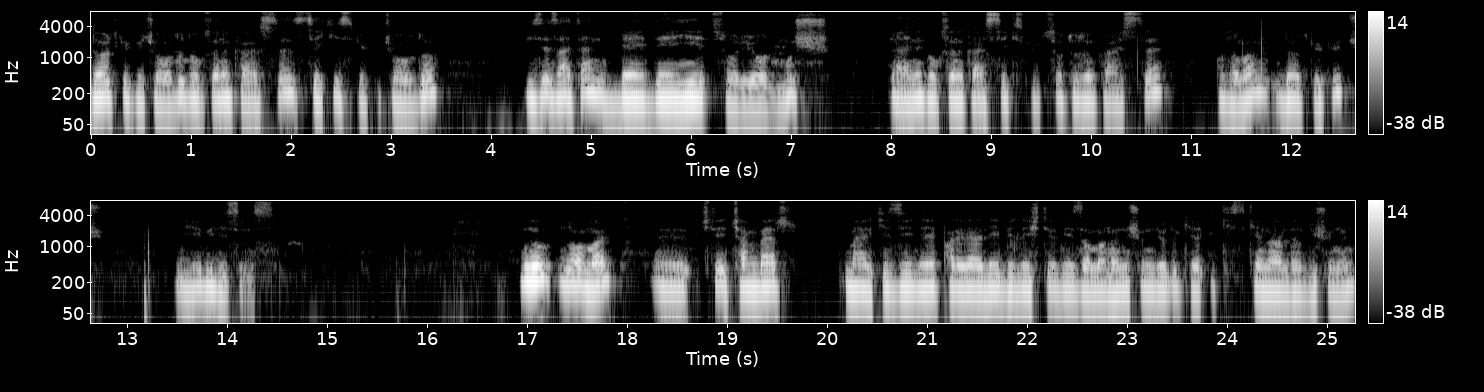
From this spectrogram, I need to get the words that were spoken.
4 kök 3 oldu. 90'ın karşısı 8 kök 3 oldu. Bize zaten BD'yi soruyormuş. Yani 90'ın karşısı 8 kök 3 30'un karşısı o zaman 4 kök 3 diyebilirsiniz. Bunu normal e, işte çember merkeziyle paralelliği birleştirdiği zaman hani şunu diyorduk ya ikiz kenarlı düşünün.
